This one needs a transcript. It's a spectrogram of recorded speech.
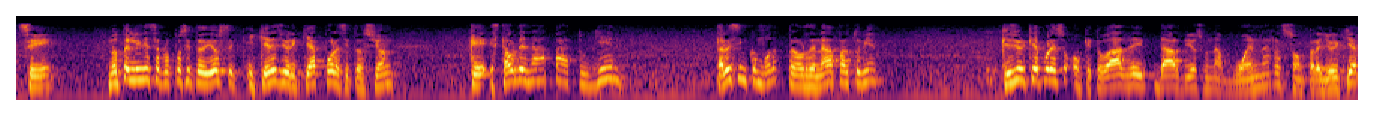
Sí. No te alineas a propósito de Dios y quieres lloriquear por la situación que está ordenada para tu bien. Tal vez incómoda, pero ordenada para tu bien. ¿Quieres lloriquear por eso? O que te va a dar Dios una buena razón para lloriquear.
